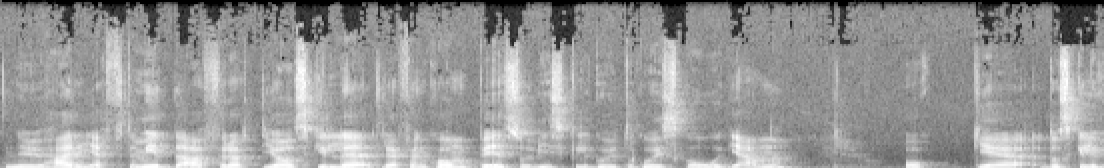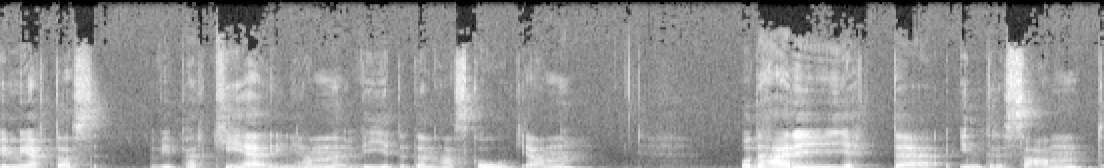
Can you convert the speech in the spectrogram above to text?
nu här i eftermiddag för att jag skulle träffa en kompis och vi skulle gå ut och gå i skogen. Och eh, då skulle vi mötas vid parkeringen vid den här skogen. Och det här är ju jätteintressant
